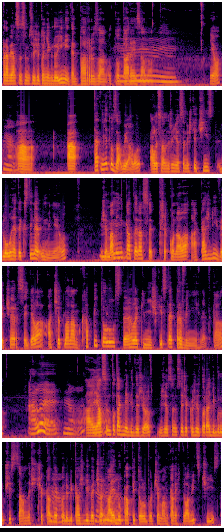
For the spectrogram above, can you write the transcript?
právě já jsem si myslel, že to někdo jiný, ten Tarzan od toho Tarezana. Mm, Jo? no. A, a tak mě to zaujalo, ale samozřejmě jsem ještě číst dlouhé texty neuměl, že Mhm. maminka teda se překonala a každý večer seděla a četla nám kapitolu z téhle knížky, z té první hnedka. Ale, no. A já no. jsem to tak nevydržel, že jsem si řekl, že to raději budu číst sám, než čekat No. jako kdyby každý večer No, na no, jednu no. kapitolu, protože mamka nechtěla víc číst.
